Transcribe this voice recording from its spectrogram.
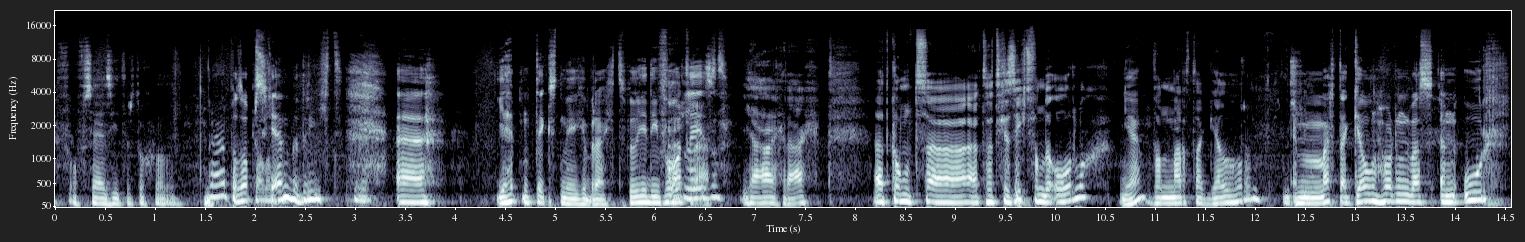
of, of zij ziet er toch wel... Ja, pas op, schijn bedriegt. Eh, je hebt een tekst meegebracht. Wil je die voorlezen? Ja, graag. Het komt eh, uit het gezicht van de oorlog Ja. van Martha Gellhorn. En Martha Gellhorn was een oer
